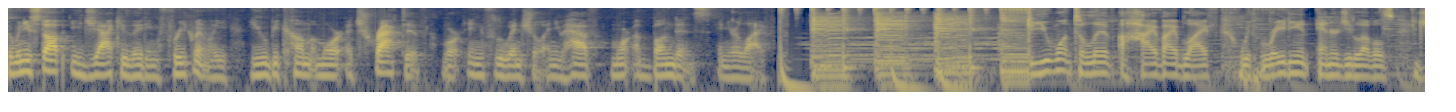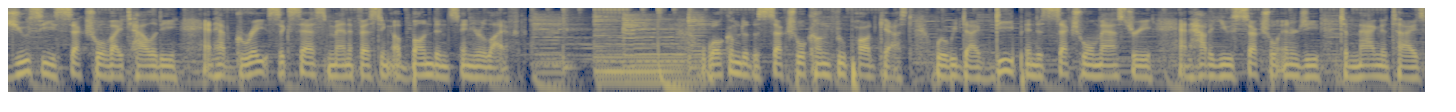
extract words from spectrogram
So when you stop ejaculating frequently, you become more attractive, more influential, and you have more abundance in your life. Do you want to live a high vibe life with radiant energy levels, juicy sexual vitality, and have great success manifesting abundance in your life? Welcome to the Sexual Kung Fu Podcast, where we dive deep into sexual mastery and how to use sexual energy to magnetize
